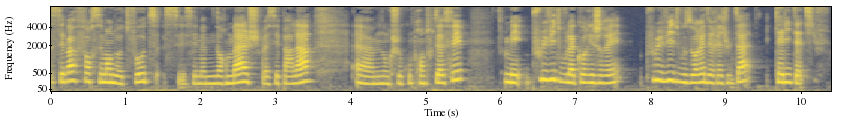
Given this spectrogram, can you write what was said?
c'est pas forcément de votre faute, c'est même normal, je suis passée par là, euh, donc je comprends tout à fait, mais plus vite vous la corrigerez, plus vite vous aurez des résultats qualitatifs.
